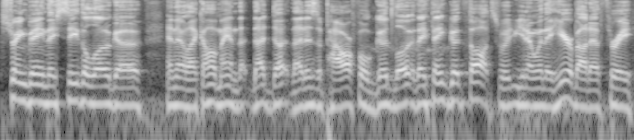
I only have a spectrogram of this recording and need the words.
String Bean, they see the logo and they're like, "Oh man, that that that is a powerful, good logo." They think good thoughts, you know, when they hear about F3.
